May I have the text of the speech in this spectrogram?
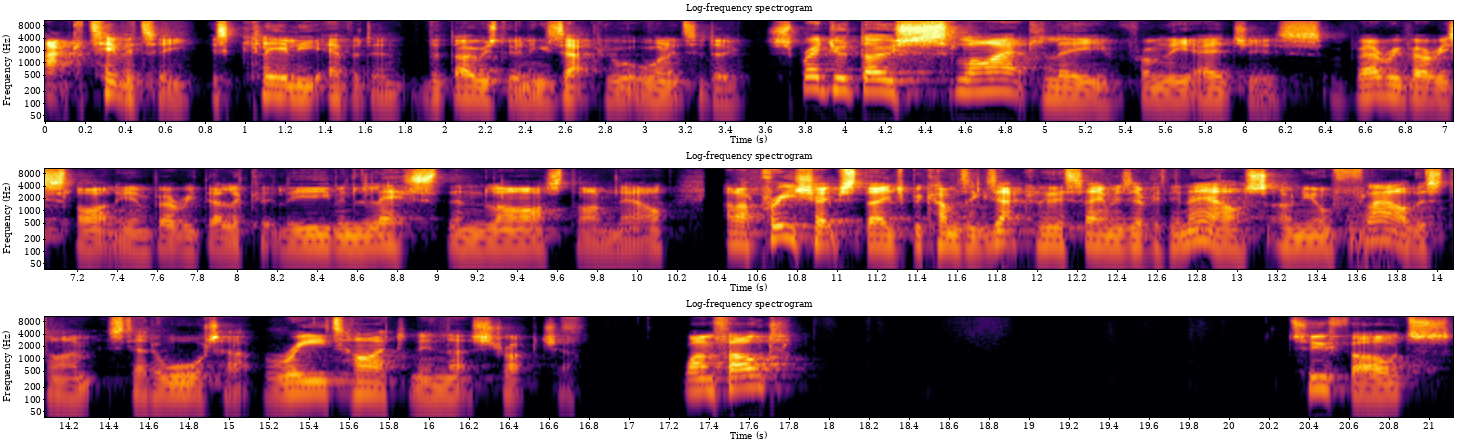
Activity is clearly evident. The dough is doing exactly what we want it to do. Spread your dough slightly from the edges, very, very slightly and very delicately, even less than last time now. And our pre-shaped stage becomes exactly the same as everything else, only on flour this time instead of water, retightening that structure. One fold, two folds,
